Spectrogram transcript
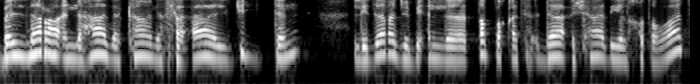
بل نرى أن هذا كان فعال جدا لدرجة بأن طبقت داعش هذه الخطوات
